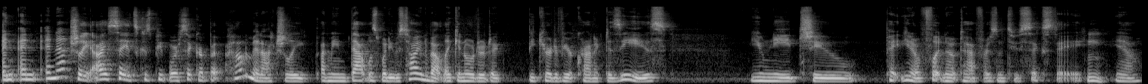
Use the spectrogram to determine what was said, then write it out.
And, and, and actually, I say it's because people are sicker, but Hahnemann actually, I mean, that was what he was talking about. Like, in order to be cured of your chronic disease, you need to you know, footnote to aphorism 260. You know,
